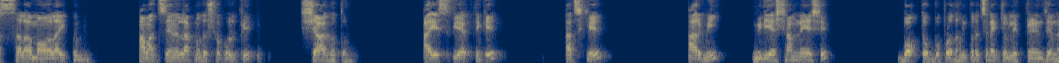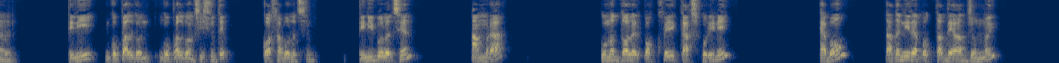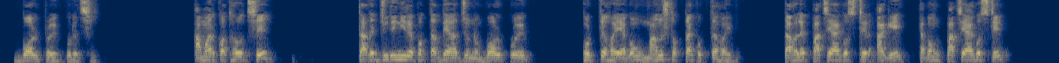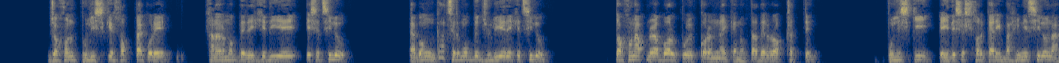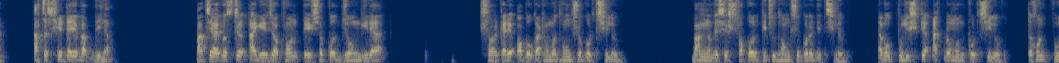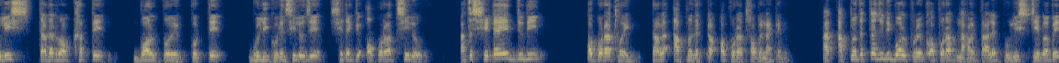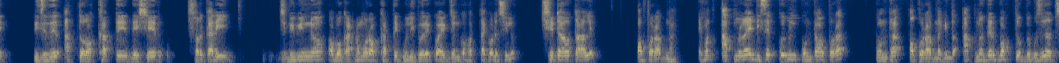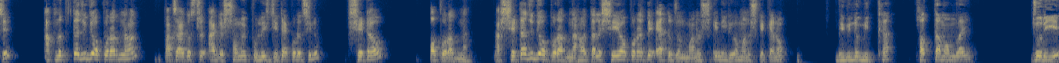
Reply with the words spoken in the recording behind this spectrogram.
আসসালামু আলাইকুম আমার চ্যানেলে আপনাদের সকলকে স্বাগত আইএসপিআর থেকে আজকে আর্মি মিডিয়ার সামনে এসে বক্তব্য প্রদান করেছেন একজন লেফটেন্যান্ট জেনারেল। তিনি গোপালগঞ্জ গোপালগঞ্জ ইস্যুতে কথা বলেছেন। তিনি বলেছেন, আমরা কোন দলের পক্ষে কাজ করি করিনি এবং তাদের নিরাপত্তা দেওয়ার জন্যই বল প্রয়োগ করেছি। আমার কথা হচ্ছে, তাদের যদি নিরাপত্তা দেওয়ার জন্য বল প্রয়োগ করতে হয় এবং মানুষ হত্যা করতে হয়, তাহলে পাঁচই আগস্টের আগে এবং পাঁচই আগস্টে যখন পুলিশকে হত্যা করে থানার মধ্যে রেখে দিয়ে এসেছিল এবং গাছের মধ্যে ঝুলিয়ে রেখেছিল, তখন আপনারা বল প্রয়োগ করেন নাই কেন? তাদের রক্ষার্থে? পুলিশ কি এই দেশের সরকারি বাহিনী ছিল না? আচ্ছা সেটাই এবার দিলাম। পাঁচই আগস্টের আগে যখন এই সকল জঙ্গিরা সরকারি অবকাঠামো ধ্বংস করছিল, বাংলাদেশের সকল কিছু ধ্বংস করে দিচ্ছিল এবং পুলিশকে আক্রমণ করছিল, তখন পুলিশ তাদের রক্ষার্থে বল প্রয়োগ করতে গুলি করেছিল যে সেটা কি অপরাধ ছিল? আচ্ছা সেটাই যদি অপরাধ হয়, তাহলে আপনাদেরটা অপরাধ হবে না কেন? আর আপনাদেরটা যদি বল প্রয়োগ অপরাধ না হয়, তাহলে পুলিশ যেভাবে নিজেদের আত্মরক্ষার্থে দেশের সরকারি বিভিন্ন অবকাঠামো রক্ষার্থে গুলি করে কয়েকজনকে হত্যা করেছিল, সেটাও তাহলে অপরাধ না। এখন আপনারাই ডিসাইড করবেন কোনটা অপরাধ কোনটা অপরাধ না। কিন্তু আপনাদের বক্তব্য বোঝা যাচ্ছে, আপনাদেরটা যদি অপরাধ না হয়, পাঁচ আগস্টের আগের সময় পুলিশ যেটা করেছিল, সেটাও অপরাধ না। আর সেটা যদি অপরাধ না হয়, তাহলে সেই অপরাধে এতজন মানুষকে, নিরীহ মানুষকে কেন বিভিন্ন মিথ্যা হত্যা মামলায় জড়িয়ে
